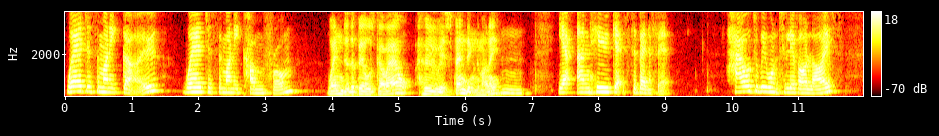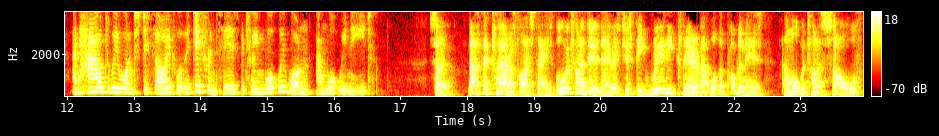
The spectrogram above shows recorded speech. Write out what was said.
Where does the money go? Where does the money come from? When do the bills go out? Who is spending the money? Hmm. Yeah, and who gets the benefit? How do we want to live our lives? And how do we want to decide what the difference is between what we want and what we need? So that's the clarify stage. All we're trying to do there is just be really clear about what the problem is and what we're trying to solve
